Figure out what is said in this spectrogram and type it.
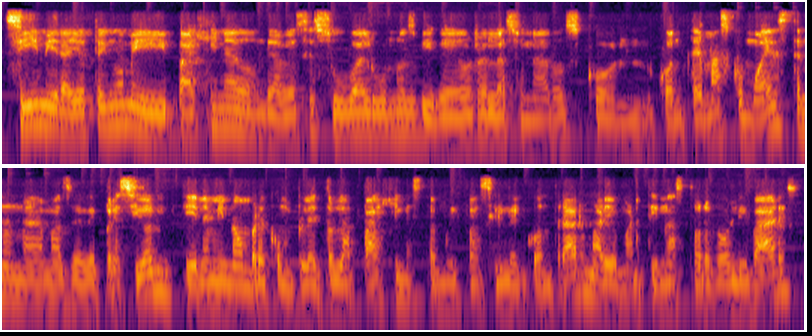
Sí, mira, yo tengo mi página donde a veces subo algunos videos relacionados con, con temas como este, no nada más de depresión. Tiene mi nombre completo la página, está muy fácil de encontrar, Mario Martín Astorga Olivares.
